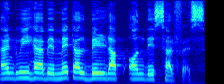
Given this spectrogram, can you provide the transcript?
and we have a metal build up on this surface.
